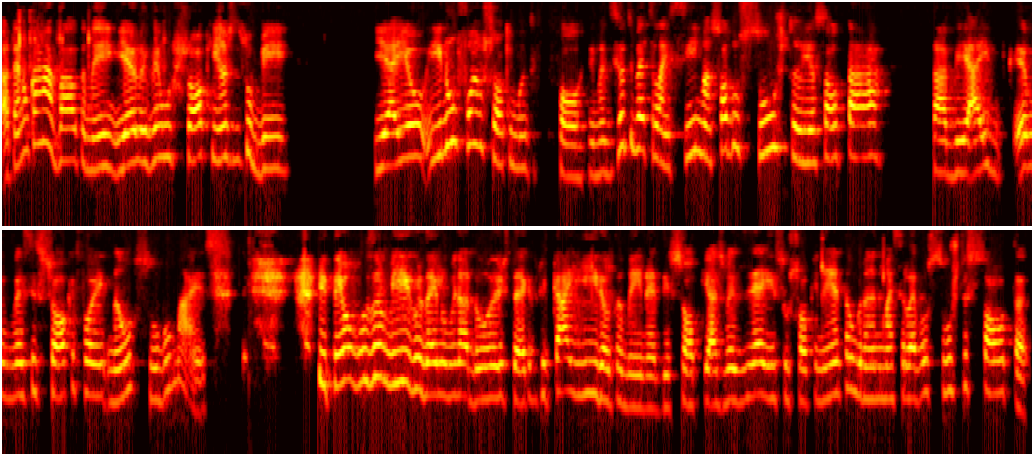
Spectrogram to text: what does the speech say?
até no carnaval também, e aí eu levei um choque antes de subir. E aí eu. E não foi um choque muito forte, mas se eu tivesse lá em cima, só do susto eu ia soltar, sabe? Aí eu, esse choque foi, não subo mais. E tem alguns amigos, né, iluminadores, técnicos, que caíram também, né, de choque. Às vezes é isso, o choque nem é tão grande, mas você leva o susto e solta.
